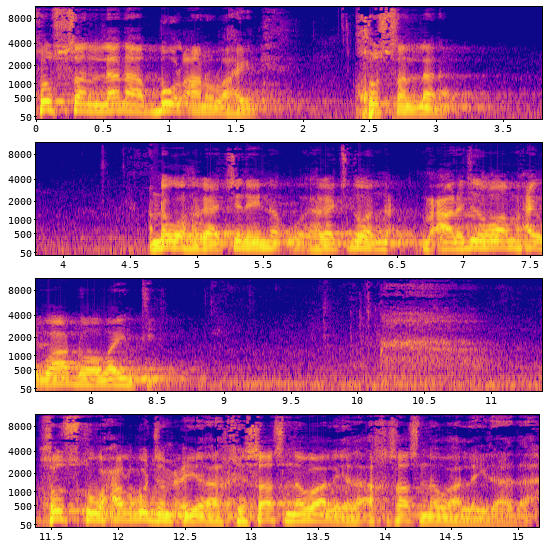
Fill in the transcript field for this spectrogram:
Khusan lana buul aanu lahayn. Khusan lana. Annagoo hagaajinayna mucaalajada waa maxay? Waa dhoobayntii. Khusku waxaa lagu jamciyaa khisaasna waa la yidhahda akhsaasna waa la yidhaahdaa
